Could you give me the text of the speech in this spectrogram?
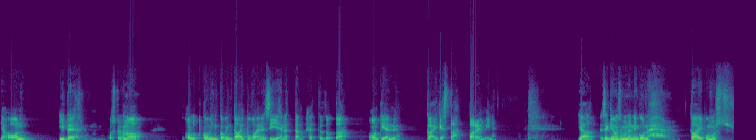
Ja on itse, voisiko sanoa, ollut kovin, kovin taipuvainen siihen, että, että tota, olen tiennyt kaikesta paremmin. Ja sekin on semmoinen niin kuin taipumus,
